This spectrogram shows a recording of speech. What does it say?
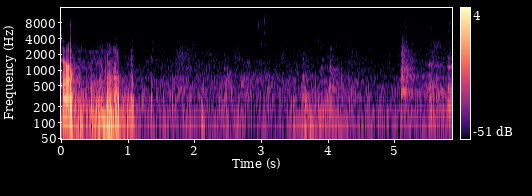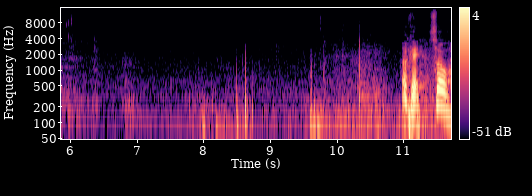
So, Okay, so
